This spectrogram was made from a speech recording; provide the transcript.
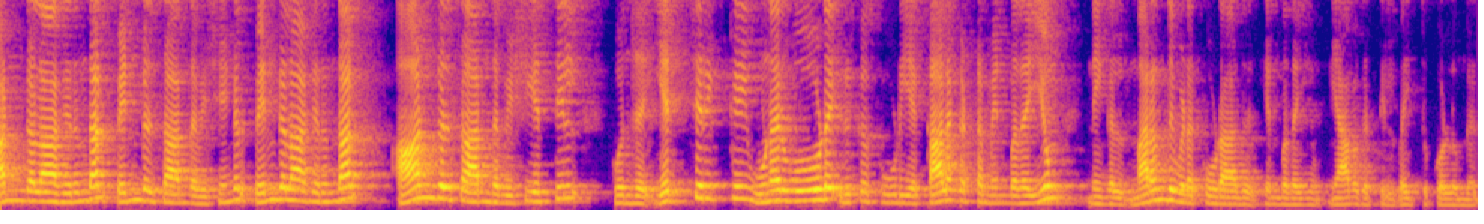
ஆண்களாக இருந்தால் பெண்கள் சார்ந்த விஷயங்கள் பெண்களாக இருந்தால் ஆண்கள் சார்ந்த விஷயத்தில் கொஞ்சம் எச்சரிக்கை உணர்வோடு இருக்கக்கூடிய காலகட்டம் என்பதையும் நீங்கள் மறந்துவிடக்கூடாது என்பதையும் ஞாபகத்தில் வைத்து கொள்ளுங்கள்.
